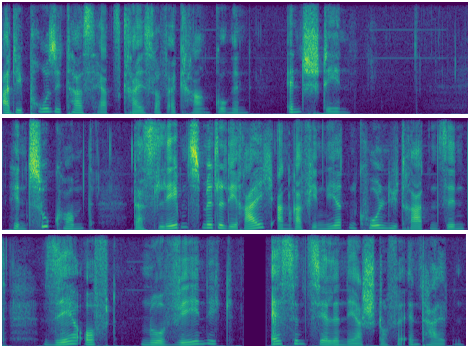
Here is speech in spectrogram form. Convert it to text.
Adipositas, Herz-Kreislauf-Erkrankungen entstehen. Hinzu kommt, dass Lebensmittel, die reich an raffinierten Kohlenhydraten sind, sehr oft nur wenig essentielle Nährstoffe enthalten.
